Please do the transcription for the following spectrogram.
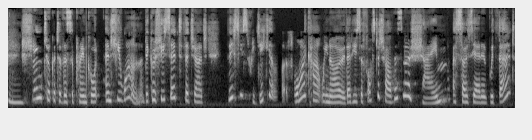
Mm. She took it to the Supreme Court and she won because she said to the judge, this is ridiculous. Why can't we know that he's a foster child? There's no shame associated with that.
